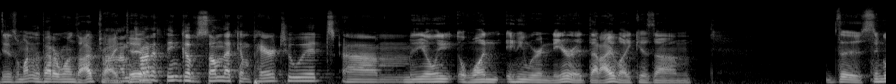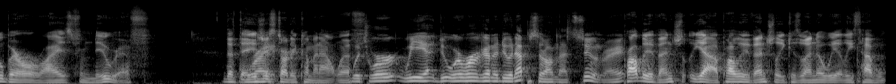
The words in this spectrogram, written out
It's one of the better ones I've tried I'm too. trying to think of some that compare to it. Um, the only one anywhere near it that I like is um the single barrel rise from New Riff that they Right. just started coming out with. which we're we do. We're, we're going to do an episode on that soon, right? probably eventually, yeah, probably eventually because I know we at least have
